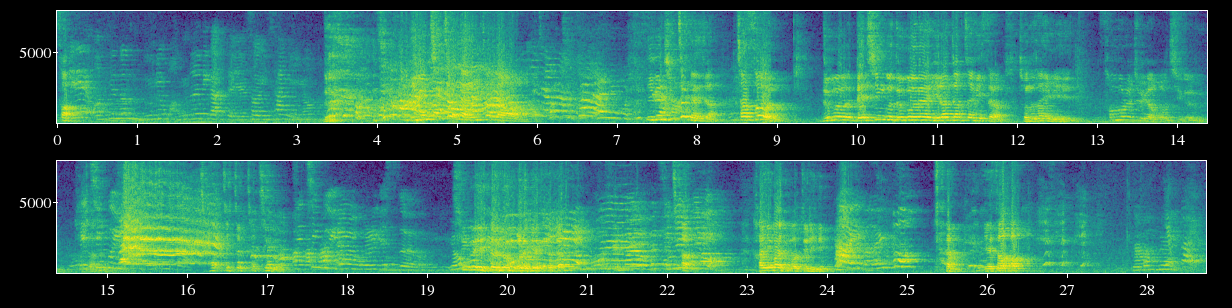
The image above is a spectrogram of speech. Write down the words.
서. 네, 언니는 눈이 왕눈이 같아서 이상해요. 이건 칭찬이 아니잖아. 이건 칭찬이 아니잖아. 자, 손. 누구, 내 친구 누구는 이런 장점이 있어요. 전도사님이 선물을 주려고 지금. 제 자, 친구 이름 자, 저, 저, 저 친구. 제 친구 이름을 모르겠어요. 친구 이름을 모르겠어요. 모르겠어요. 제 친구 이름. 가위바위보 둘이. 아, 이거 이거. 자, 예서. 예뻐요.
